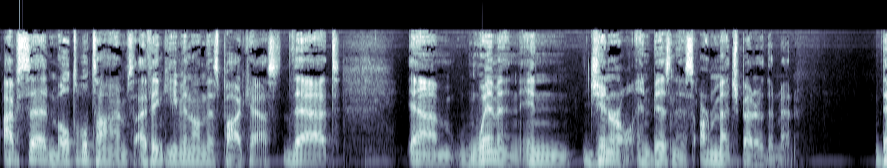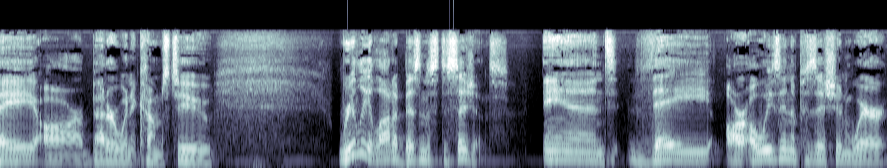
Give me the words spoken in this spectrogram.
I've said multiple times, I think even on this podcast, that um, women in general in business are much better than men. They are better when it comes to really a lot of business decisions. And they are always in a position where,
